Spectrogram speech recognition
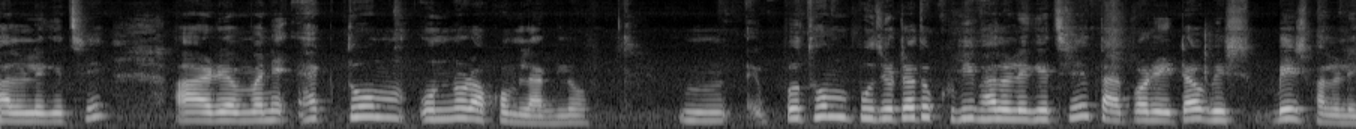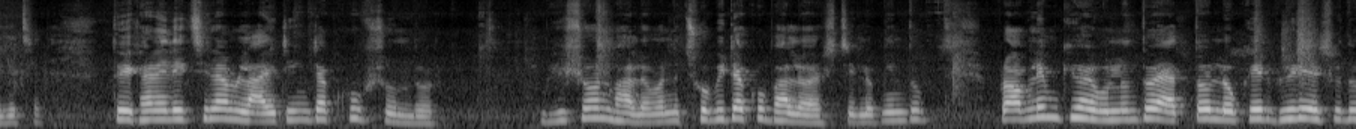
ভালো লেগেছে। আর মানে একদম অন্য রকম লাগল প্রথম পুজোটা তো খুবই ভালো লেগেছে, তারপরে এটাও বেশ বেশ ভালো লেগেছে। তো এখানে দেখছিলাম লাইটিংটা খুব সুন্দর, ভীষণ ভালো মানে ছবিটা খুব ভালো আসছিল। কিন্তু প্রবলেম কী হয় বলুন তো, এত লোকের ভিড়ে শুধু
